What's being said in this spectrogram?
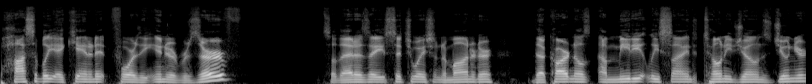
possibly a candidate for the injured reserve, so that is a situation to monitor. The Cardinals immediately signed Tony Jones Jr.,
